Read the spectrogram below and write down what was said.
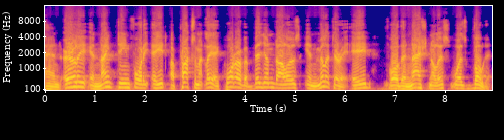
And early in 1948, approximately a quarter of a billion dollars in military aid for the nationalists was voted.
